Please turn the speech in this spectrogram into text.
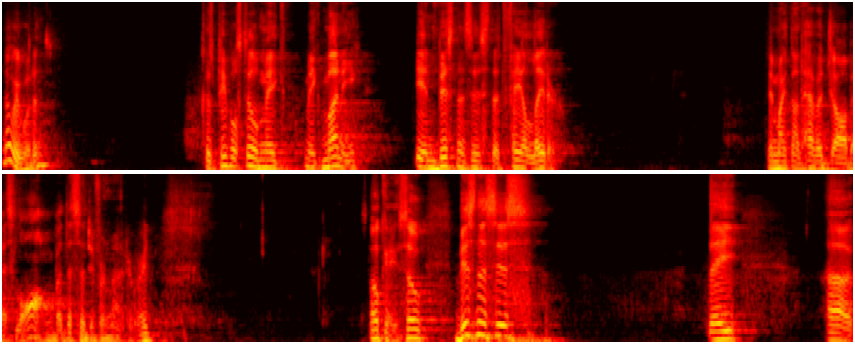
No, we wouldn't. Because people still make, make money in businesses that fail later. They might not have a job as long, but that's a different matter, right? Okay, so businesses, they uh,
